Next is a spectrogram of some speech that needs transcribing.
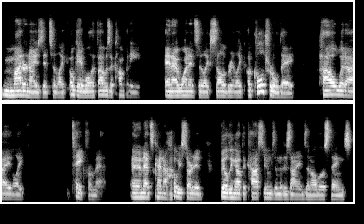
modernized it to like, okay, well, if I was a company and I wanted to like celebrate like a cultural day, how would I like take from that? And then that's kind of how we started building out the costumes and the designs and all those things.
